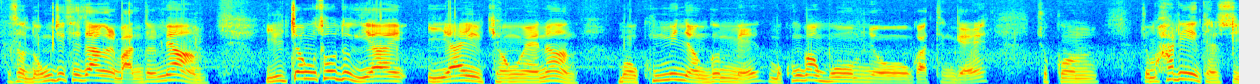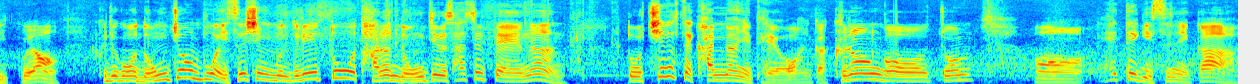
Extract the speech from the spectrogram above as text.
그래서 농지 대장을 만들면 일정 소득 이하, 이하일 경우에는 뭐 국민연금 및 뭐 건강보험료 같은 게 조금 좀 할인이 될 수 있고요. 그리고 농지원부가 있으신 분들이 또 다른 농지를 샀을 때에는 또 취득세 감면이 돼요. 그러니까 그런 거 좀 어, 혜택이 있으니까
